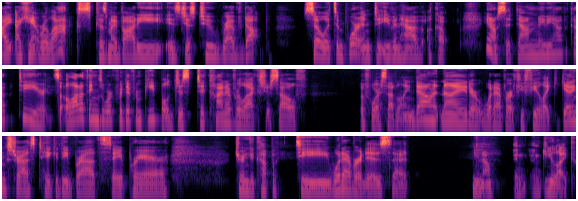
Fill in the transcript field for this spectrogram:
I, I can't relax because my body is just too revved up. So it's important to even have a cup, you know, sit down, maybe have a cup of tea or it's, a lot of things work for different people just to kind of relax yourself before settling down at night or whatever. If you feel like you're getting stressed, take a deep breath, say a prayer, drink a cup of tea, whatever it is that, you know, and, and you like.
